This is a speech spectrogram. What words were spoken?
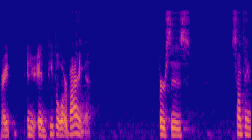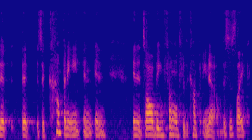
right, and and people are buying it versus something that that is a company and and and it's all being funneled through the company. No, this is like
